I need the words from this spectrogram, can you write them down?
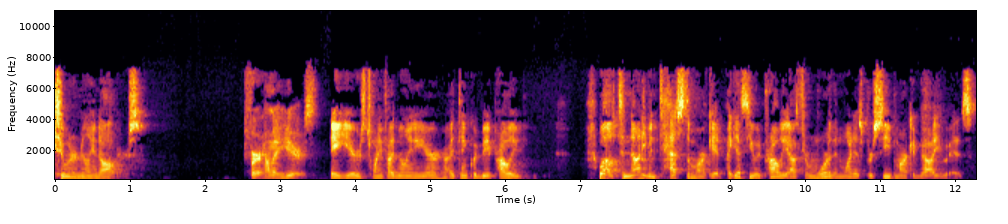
Two hundred million dollars, for how many years? eight years, twenty five million a year. I think would be probably. Well, to not even test the market, I guess you would probably ask for more than what his perceived market value is.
